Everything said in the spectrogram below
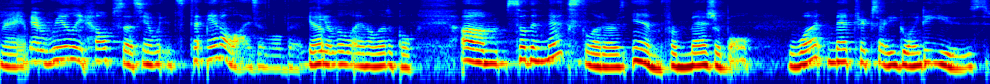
Right. it really helps us. You know, it's to analyze it a little bit, Yep. be a little analytical. Um, so the next letter is M for measurable. What metrics are you going to use to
